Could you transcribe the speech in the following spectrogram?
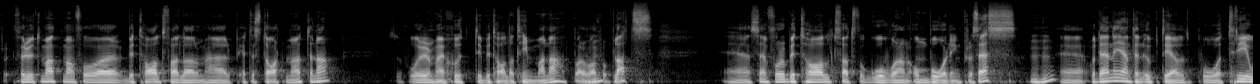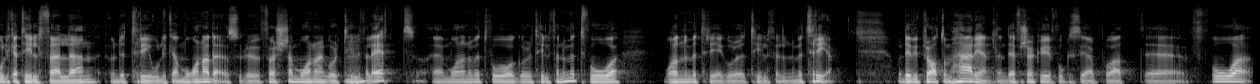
för- förutom att man får betalt för alla de här PT Start-mötena, så får du de här 70 betalda timmarna att bara vara på plats. Eh, sen får du betalt för att få gå vår onboarding-process. Eh, och den är egentligen uppdelad på tre olika tillfällen under tre olika månader. Så du, första månaden går du tillfälle ett, eh, månad nummer två går du tillfälle nummer två, månad nummer tre går du tillfälle nummer tre. Och det vi pratar om här egentligen, det försöker vi fokusera på att eh, få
